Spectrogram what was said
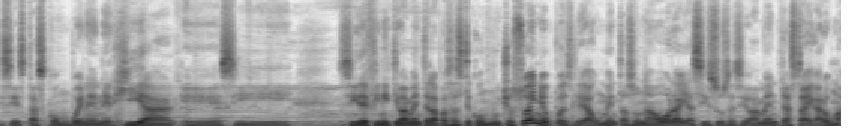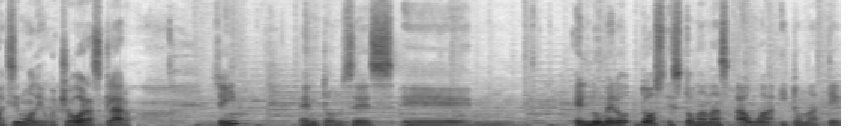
si estás con buena energía, eh, si, si definitivamente la pasaste con mucho sueño, pues le aumentas una hora y así sucesivamente hasta llegar a un máximo de 8 horas, claro. ¿Sí? Entonces, eh, el número 2 es toma más agua y toma té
